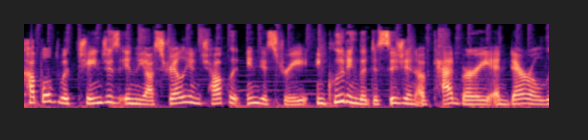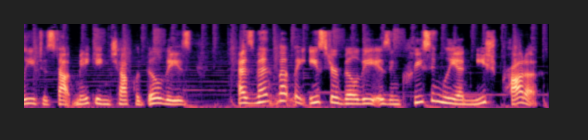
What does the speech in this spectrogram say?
coupled with changes in the Australian chocolate industry, including the decision of Cadbury and Darrell Lea to stop making chocolate bilbies, has meant that the Easter bilby is increasingly a niche product,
